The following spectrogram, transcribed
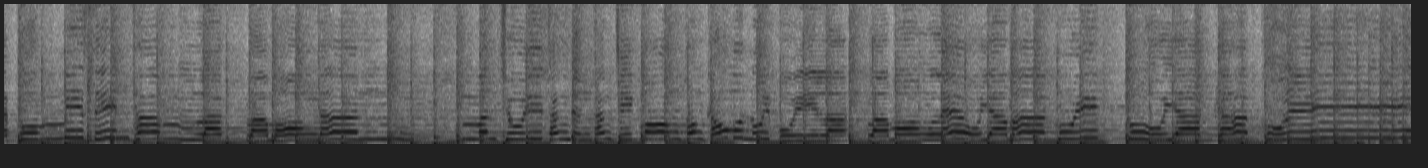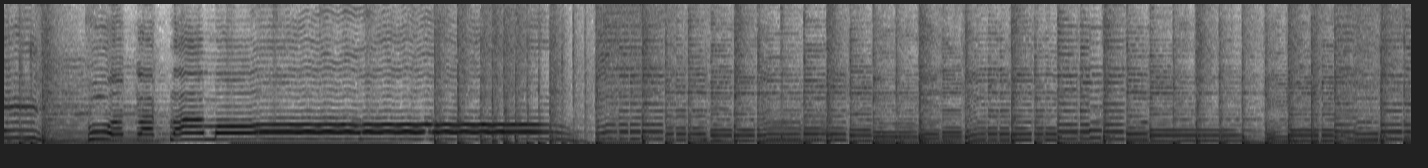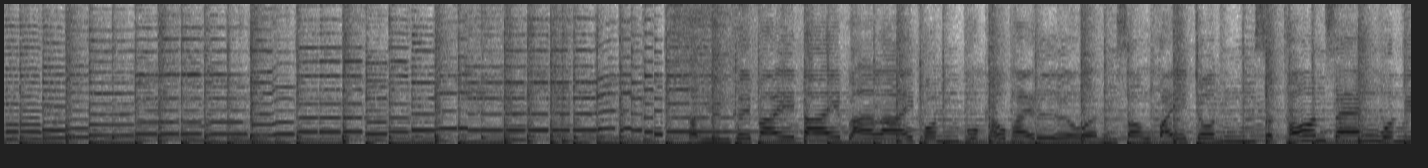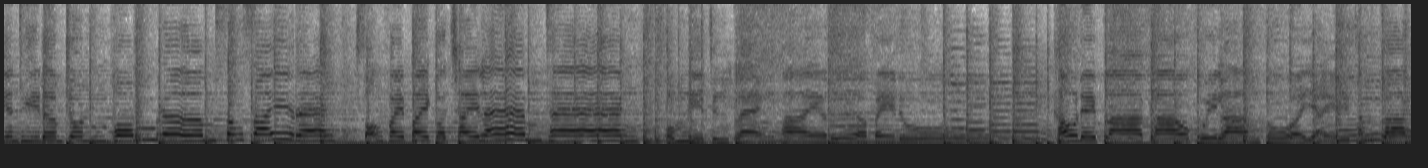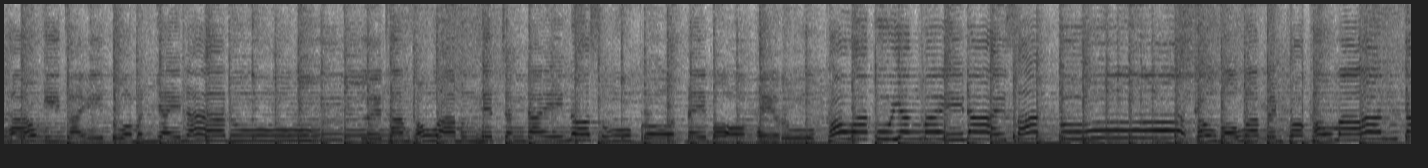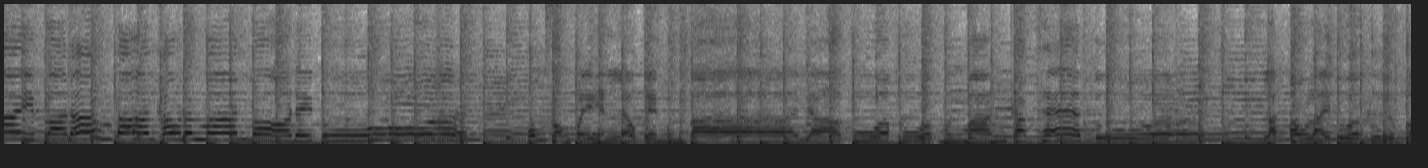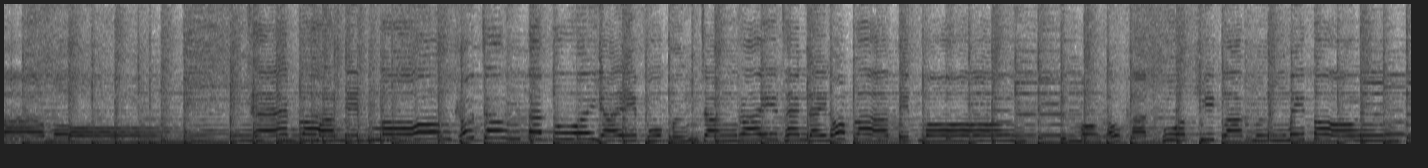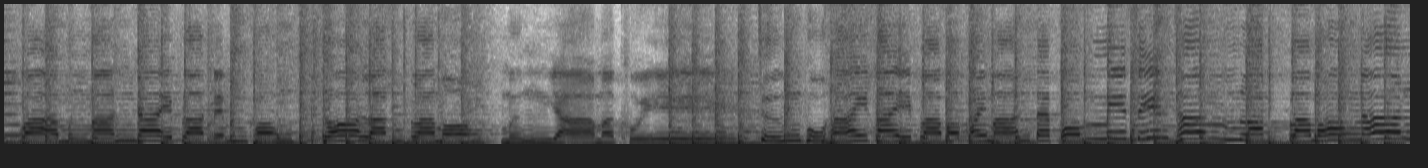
ยไปใต้ปลาหลายคน พวกเขาพายเรือวนส่องไฟจน สะท้อนแสงวนเวียนที่เดิมจน ผมเริ่มสงสัยแรงส่องไฟไปก็ใช้แหลมแทง ผมนี่จึงแกล้งพายเรือไปดู เขาได้ปลาขาวคุยลามตัวใหญ่ ทั้งปลาขาวอีไทยตัวมันใหญ่น่าดู เลยถามเขาว่ามึงเฮ็ดจังใดนอสูโปรดได้บอกให้รู้เพราะว่า ยังไม่ได้สักตัว เขาบอกว่าเป็นเพราะเขามันใต้ปลาน้ำบานเขานั้นมานบ่ได้ตัว ผมส่องไปเห็นแล้วเป็นตา ต็มคอง เพราะลักปลามอง มึงอย่ามาคุย ถึงผู้หายไปปลาบอกคอยมาน แต่ผมมีศีลธรรมลักปลามองนั้น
